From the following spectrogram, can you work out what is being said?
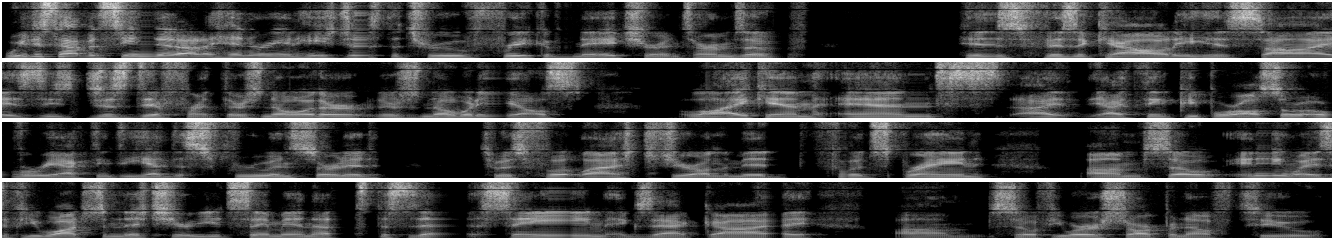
we just haven't seen it out of Henry and he's just the true freak of nature in terms of his physicality, his size, he's just different. There's no other there's nobody else like him. And I I think people were also overreacting to he had the screw inserted to his foot last year on the mid foot sprain. Um, so, anyways, if you watched him this year, you'd say, man, that's this is the same exact guy. Um, so if you were sharp enough to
